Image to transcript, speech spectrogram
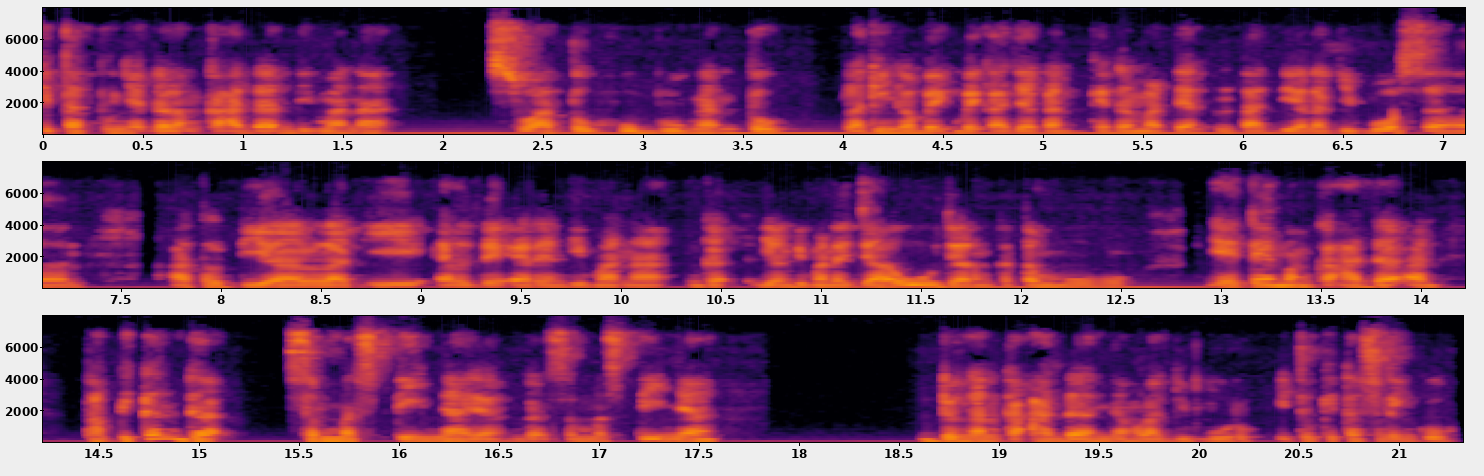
kita punya dalam keadaan di mana suatu hubungan tuh lagi nggak baik-baik aja kan. Kayak dalam artian entah dia lagi bosen atau dia lagi LDR yang di mana nggak yang di mana jauh jarang ketemu. Ya itu emang keadaan. Tapi kan nggak semestinya ya, nggak semestinya dengan keadaan yang lagi buruk itu kita selingkuh.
